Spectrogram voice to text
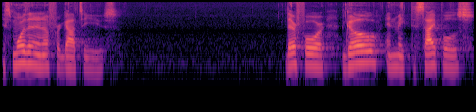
It's more than enough for God to use. Therefore, go and make disciples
